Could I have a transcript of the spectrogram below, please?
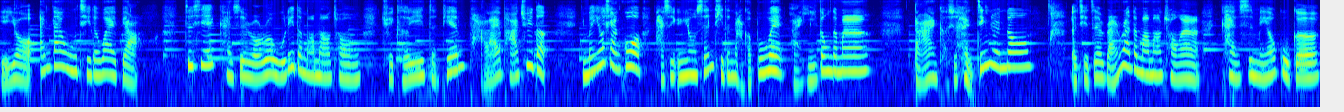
也有暗淡无奇的外表。这些看似柔弱无力的毛毛虫，却可以整天爬来爬去的。你们有想过它是运用身体的哪个部位来移动的吗？答案可是很惊人的哦！而且这软软的毛毛虫啊，看似没有骨骼，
